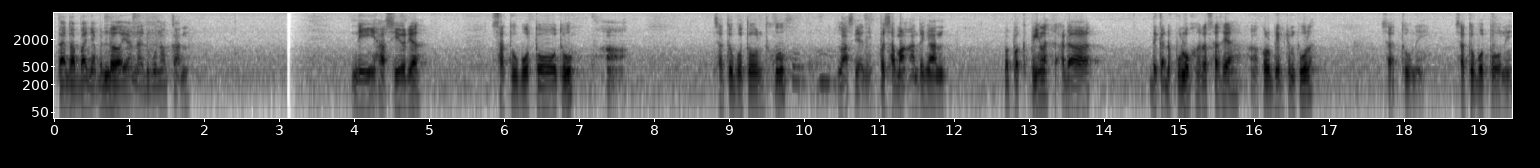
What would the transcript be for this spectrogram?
tak ada banyak benda yang nak digunakan. Ni hasil dia. Satu botol tu. Ha. Satu botol tu last dia ni persamaan dengan berapa keping lah. Ada dekat 20 rasa saya. Ha, kalau lebih macam tu lah. Satu ni. Satu botol ni.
